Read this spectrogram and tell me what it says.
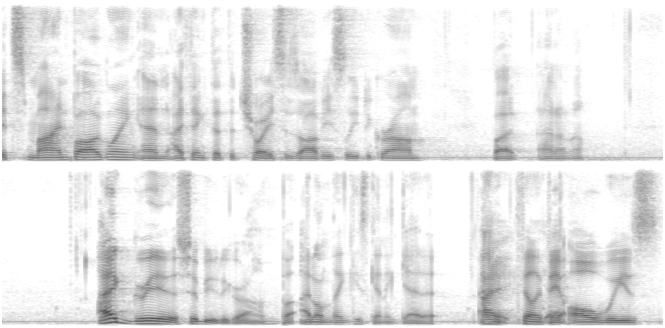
it's mind-boggling, and I think that the choice is obviously Degrom, but I don't know. I agree that it should be Degrom, but I don't think he's gonna get it. I, I- feel like yeah. they always,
